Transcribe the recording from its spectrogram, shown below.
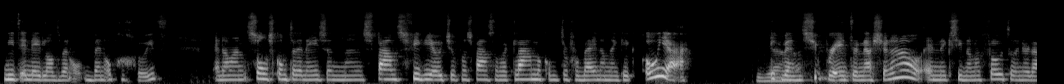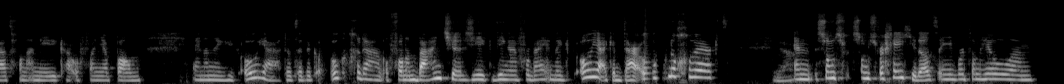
niet in Nederland ben, ben opgegroeid. En dan soms komt er ineens een, een Spaans videootje of een Spaanse reclame komt er voorbij. En dan denk ik, oh ja, ja. Ik ben super internationaal en ik zie dan een foto inderdaad van Amerika of van Japan. En dan denk ik, oh ja, dat heb ik ook gedaan. Of van een baantje zie ik dingen voorbij en denk ik, oh ja, ik heb daar ook nog gewerkt. Ja. En soms, soms vergeet je dat en je wordt dan heel, um,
